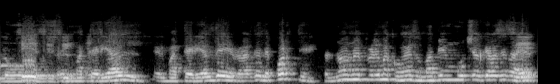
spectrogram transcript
los- Sí, sí, sí. el material, el material de Radar del Deporte. Pero no, no hay problema con eso. Más bien muchas gracias a él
